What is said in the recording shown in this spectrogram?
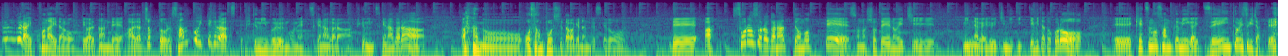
分ぐらい来ないだろうって言われたんであじゃあちょっと俺散歩行ってくるわっつってピクミンブルームをねつけながらピクミンつけながらあのー、お散歩してたわけなんですけど。であそろそろかなって思ってその所定の位置みんながいる位置に行ってみたところ、えー、ケツの3組以外全員取り過ぎちゃって。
